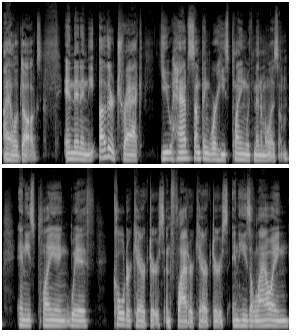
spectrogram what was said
Isle of Dogs. And then in the other track, you have something where he's playing with minimalism and he's playing with colder characters and flatter characters, and he's allowing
